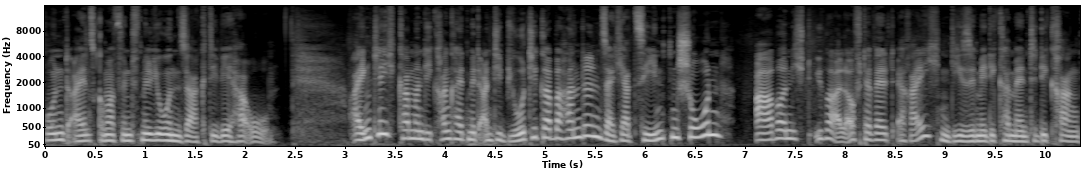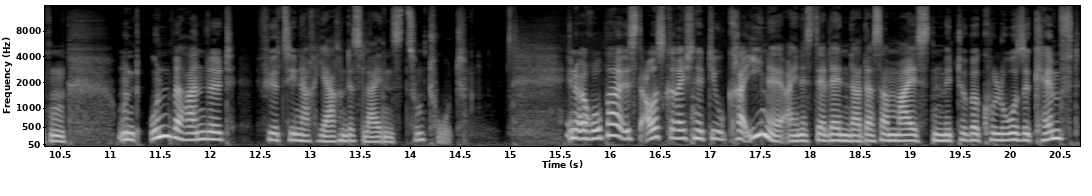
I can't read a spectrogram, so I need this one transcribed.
Rund 1,5 Millionen, sagt die WHO. Eigentlich kann man die Krankheit mit Antibiotika behandeln, seit Jahrzehnten schon, aber nicht überall auf der Welt erreichen diese Medikamente die Kranken. Und unbehandelt führt sie nach Jahren des Leidens zum Tod. In Europa ist ausgerechnet die Ukraine eines der Länder, das am meisten mit Tuberkulose kämpft,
